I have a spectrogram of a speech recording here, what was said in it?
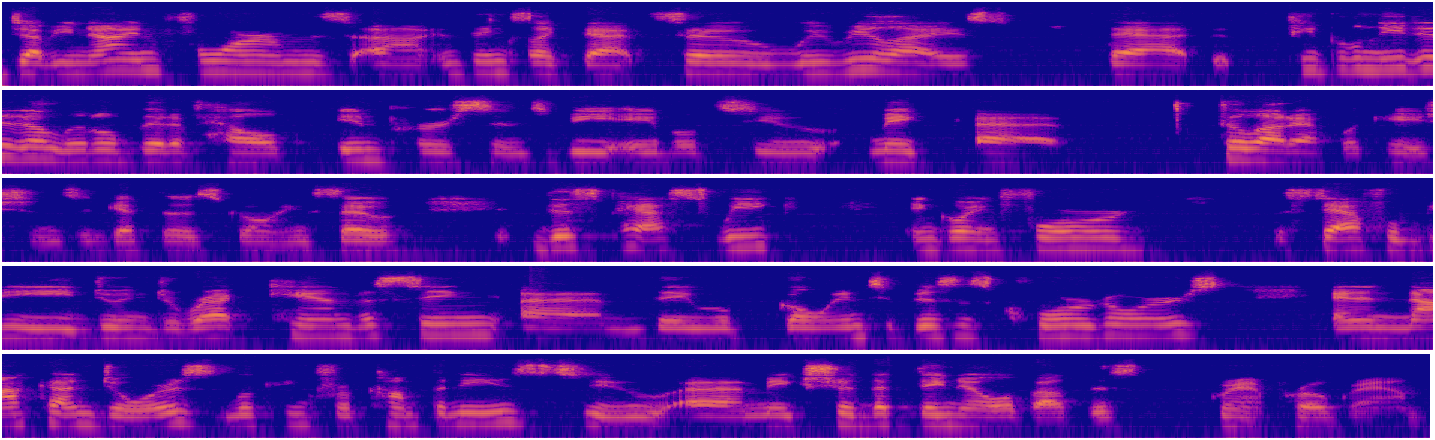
W 9 forms uh, and things like that. So we realized that people needed a little bit of help in person to be able to make uh, fill out applications and get those going. So this past week and going forward, the staff will be doing direct canvassing. Um, they will go into business corridors and knock on doors looking for companies to uh, make sure that they know about this grant program.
